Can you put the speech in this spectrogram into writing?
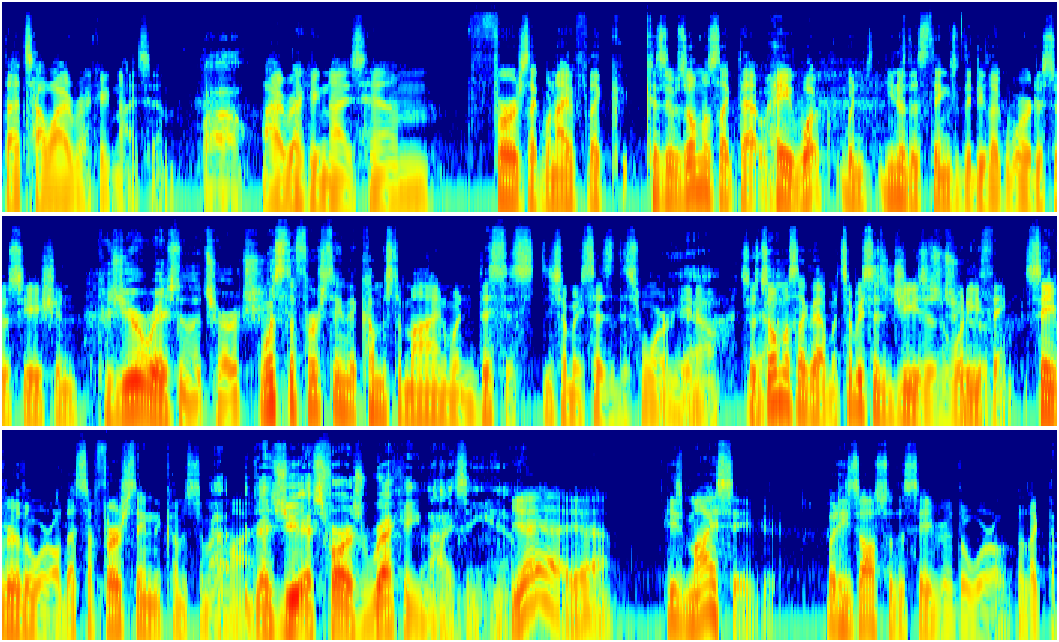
That's how I recognize him. Wow. I recognize him first, like when I like, because it was almost like that. Hey, what when you know those things where they do like word association? Because you were raised in the church. What's the first thing that comes to mind when this is somebody says this word? you know, so it's almost like that. When somebody says Jesus, what do you think? Savior of the world. That's the first thing that comes to my uh, mind. As you, as far as recognizing him. Yeah, yeah. He's my savior, but he's also the savior of the world. But like the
